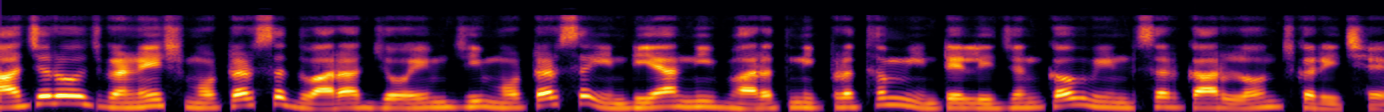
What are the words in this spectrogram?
આજરોજ ગણેશ મોટર્સ દ્વારા જો એમજી મોટર્સ ઇન્ડિયાની ભારતની પ્રથમ ઇન્ટેલિજન્ટ કવ વિન્ડસર કાર લોન્ચ કરી છે.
